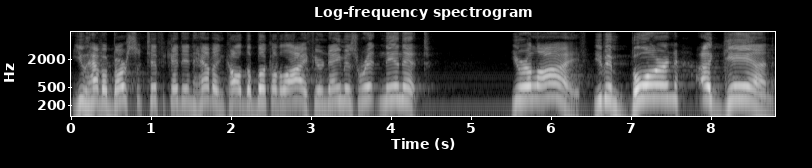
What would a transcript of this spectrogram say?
you have a birth certificate in heaven called the book of life. Your name is written in it. You're alive. You've been born again.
